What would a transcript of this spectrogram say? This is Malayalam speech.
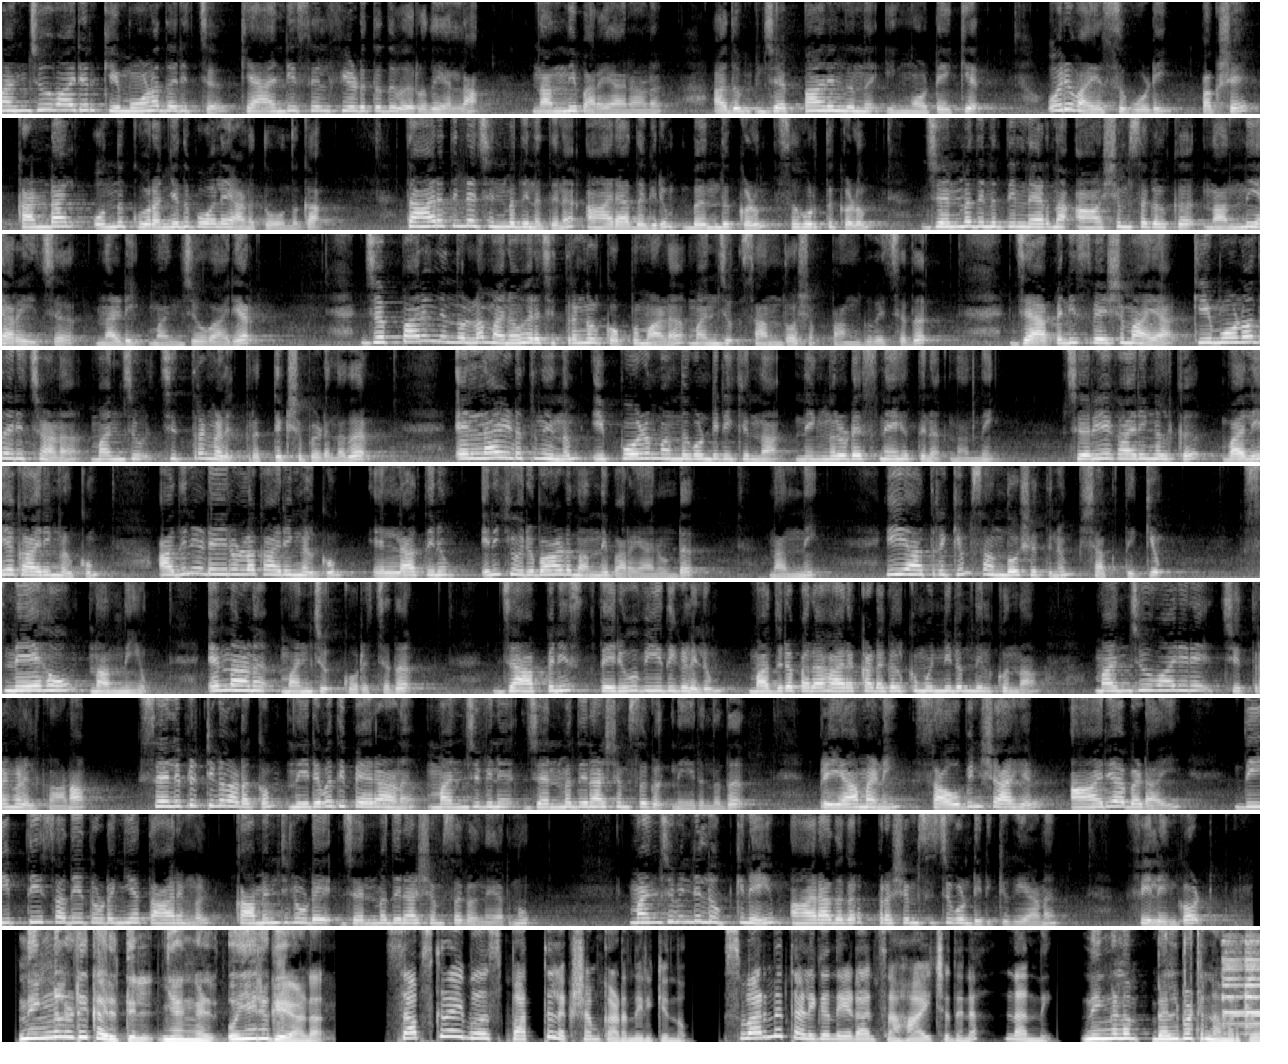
മഞ്ജു വാര്യർ കിമോണ ധരിച്ച് ക്യാൻഡി സെൽഫി എടുത്തത് വെറുതെയല്ല. നന്ദി പറയാനാണ്. അതും ജപ്പാനിൽ നിന്ന് ഇങ്ങോട്ടേക്ക്. ഒരു വയസ്സ് കൂടി. പക്ഷേ കണ്ടാൽ ഒന്ന് കുറഞ്ഞതുപോലെയാണ് തോന്നുക. താരത്തിന്റെ ജന്മദിനത്തിന് ആരാധകരും ബന്ധുക്കളും സുഹൃത്തുക്കളും ജന്മദിനത്തിൽ നേർന്ന ആശംസകൾക്ക് നന്ദി അറിയിച്ച് നടി മഞ്ജു വാര്യർ. ജപ്പാനിൽ നിന്നുള്ള മനോഹര ചിത്രങ്ങൾക്കൊപ്പമാണ് മഞ്ജു സന്തോഷം പങ്കുവച്ചത്. ജാപ്പനീസ് വേഷമായ കിമോണോ ധരിച്ചാണ് മഞ്ജു ചിത്രങ്ങളിൽ പ്രത്യക്ഷപ്പെടുന്നത്. എല്ലായിടത്തു നിന്നും ഇപ്പോഴും വന്നുകൊണ്ടിരിക്കുന്ന നിങ്ങളുടെ സ്നേഹത്തിന് നന്ദി. ചെറിയ കാര്യങ്ങൾക്ക് വലിയ കാര്യങ്ങൾക്കും അതിനിടയിലുള്ള കാര്യങ്ങൾക്കും എല്ലാത്തിനും എനിക്ക് ഒരുപാട് നന്ദി പറയാനുണ്ട്. നന്ദി. ഈ യാത്രയ്ക്കും സന്തോഷത്തിനും ശക്തിക്കും. സ്നേഹവും നന്ദിയും എന്നാണ് മഞ്ജു കുറിച്ചത്. ജാപ്പനീസ് തെരുവ് വീതികളിലും മധുരപലഹാര കടകൾക്ക് മുന്നിലും നിൽക്കുന്ന മഞ്ജു വാര്യരെ ചിത്രങ്ങളിൽ കാണാം. സെലിബ്രിറ്റികളടക്കം നിരവധി പേരാണ് മഞ്ജുവിന് ജന്മദിനാശംസകൾ നേരുന്നത്. പ്രിയാമണി സൗബിൻ ഷാഹിർ ആര്യ ബഡായി ദീപ്തി സതി തുടങ്ങിയ താരങ്ങൾ കമന്റിലൂടെ ജന്മദിനാശംസകൾ നേർന്നു. മഞ്ജുവിന്റെ ലുക്കിനെയും ആരാധകർ പ്രശംസിച്ചുകൊണ്ടിരിക്കുകയാണ്. ഫീലിംഗ് ഗോഡ് നിങ്ങളുടെ കരുത്തിൽ ഞങ്ങൾ ഉയരുകയാണ്. സബ്സ്ക്രൈബേഴ്സ് പത്ത് ലക്ഷം കടന്നിരിക്കുന്നു. സ്വർണ തളിക നേടാൻ സഹായിച്ചതിന് നന്ദി. നിങ്ങളും ബെൽബട്ടൺ അമർത്തോ.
